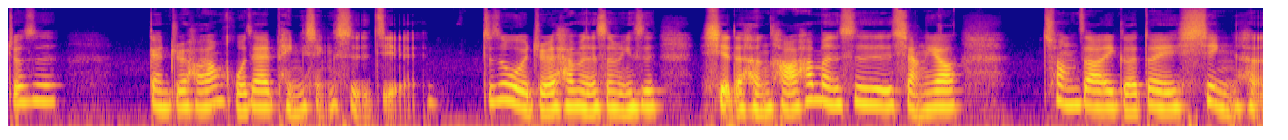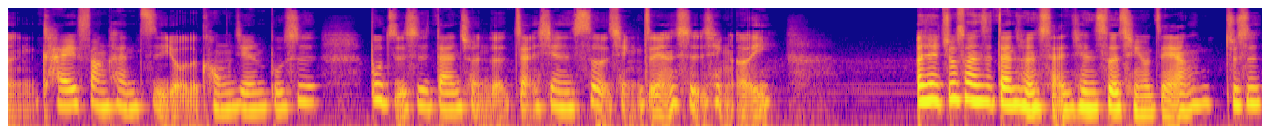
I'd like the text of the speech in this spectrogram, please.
就是感觉好像活在平行世界。就是我觉得他们的声明是写的很好，他们是想要创造一个对性很开放和自由的空间，不是不只是单纯的展现色情这件事情而已。而且就算是单纯闪现色情又怎样？就是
